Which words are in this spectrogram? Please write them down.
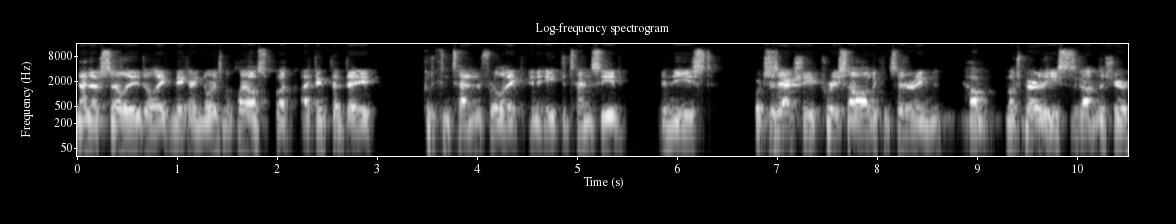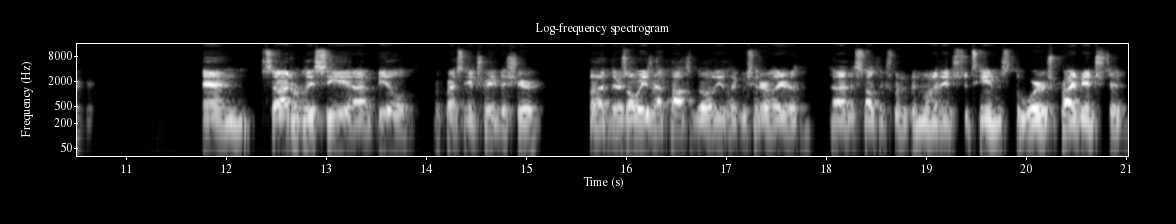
not necessarily to like make any noise in the playoffs, but I think that they could contend for like an eight to ten seed in the East, which is actually pretty solid considering how much better the East has gotten this year. And so I don't really see uh, Beal requesting a trade this year, but there's always that possibility. Like we said earlier, uh, the Celtics would have been one of the interested teams. The Warriors probably be interested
